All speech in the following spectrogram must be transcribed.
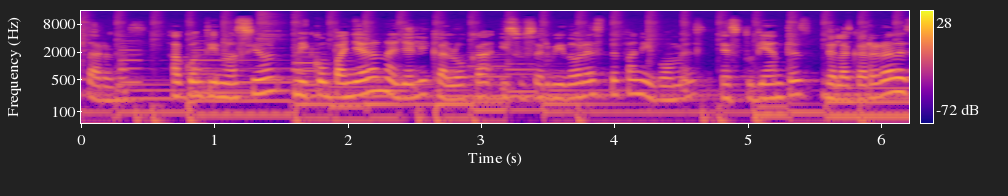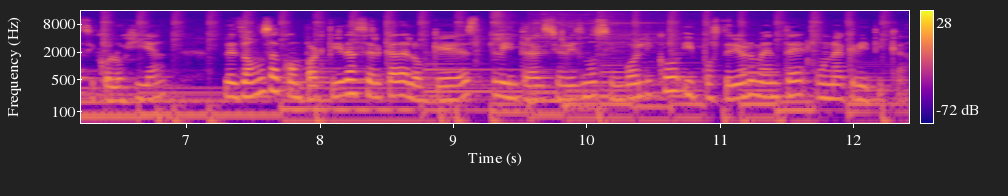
tardes. A continuación, mi compañera Nayeli Caloca y su servidora Stephanie Gómez, estudiantes de la carrera de Psicología, les vamos a compartir acerca de lo que es el interaccionismo simbólico y posteriormente una crítica.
